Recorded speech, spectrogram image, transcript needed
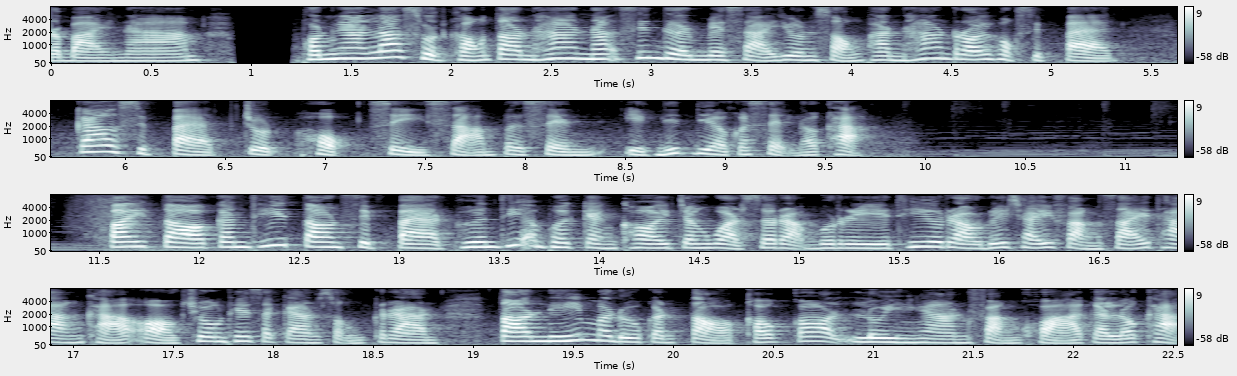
ระบายน้ำ ลงานล่าสุดของตอน 5 ณ สิ้นเดือนเมษายน 2568 98.643%อีกนิดเดียวก็เสร็จแล้วค่ะ ไปต่อกันที่ตอน 18 พื้นที่อำเภอแก่งคอยจังหวัดสระบุรีที่เราได้ใช้ฝั่งซ้ายทางขาออกช่วงเทศกาลสงกรานต์ตอนนี้มาดูกันต่อเขาก็ลุยงานฝั่งขวากันแล้วค่ะ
